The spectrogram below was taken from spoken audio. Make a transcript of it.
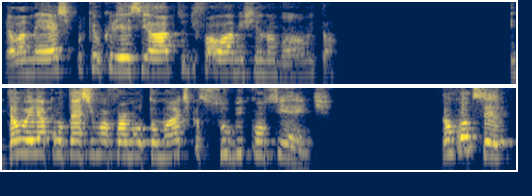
Ela mexe porque eu criei esse hábito de falar mexendo a mão e tal. Então ele acontece de uma forma automática, subconsciente. Então quando você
